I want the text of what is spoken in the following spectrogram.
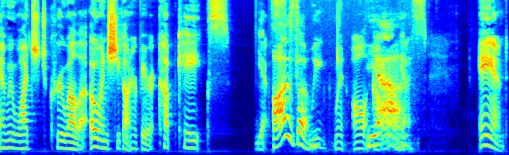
and we watched Cruella. Oh, and she got her favorite cupcakes. Yes. Awesome. We went all Yeah. out. Yes. And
